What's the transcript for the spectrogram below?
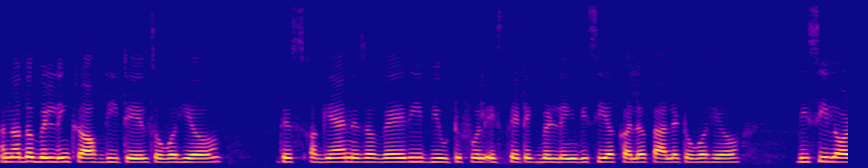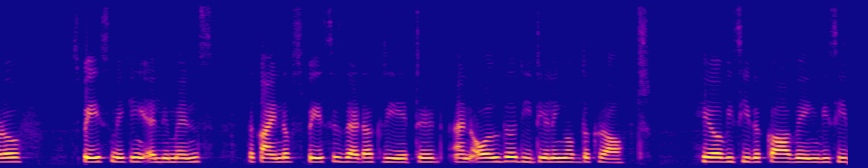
another building craft details over here. This again is a very beautiful aesthetic building. We see a color palette over here. We see a lot of space making elements the kind of spaces that are created and all the detailing of the craft. Here we see the carving we see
